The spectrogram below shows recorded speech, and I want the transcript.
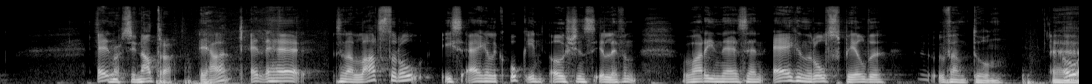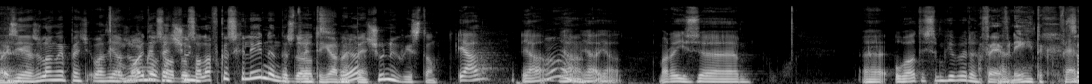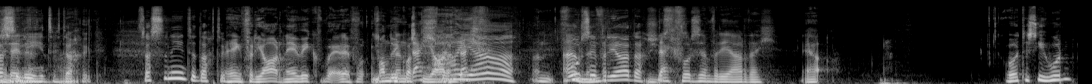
En Maar Sinatra. ja, en hij, zijn laatste rol is eigenlijk ook in Ocean's Eleven, waarin hij zijn eigen rol speelde van toen. Eh, oh, is hij al zo lang met pensioen? Was hij al zo Amai, lang dat, met is al, dat is pensioen? al even geleden, Dat is inderdaad. 20 jaar met Ja. pensioen geweest dan. Ja, ja, Ah. ja, ja, ja. Maar hij is... eh, eh, hoe oud is hem geworden? 95. 96, dacht ik. 96, dacht ik. Hij ging verjaar, nee, week, eh, van de week Een was hij jarig. Ah ja, Een- voor ah, zijn een- verjaardag. Dag voor zijn verjaardag. Ja, Hoe oud is hij geworden?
